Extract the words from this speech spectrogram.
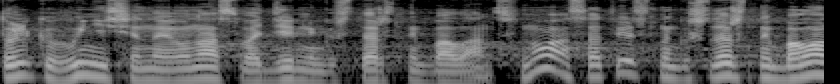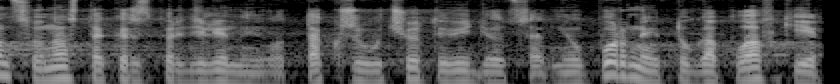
только вынесенная у нас в отдельный государственный баланс. Ну а, соответственно, государственные балансы у нас так и распределены. Вот так же учет и ведется. Огнеупорные, тугоплавкие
